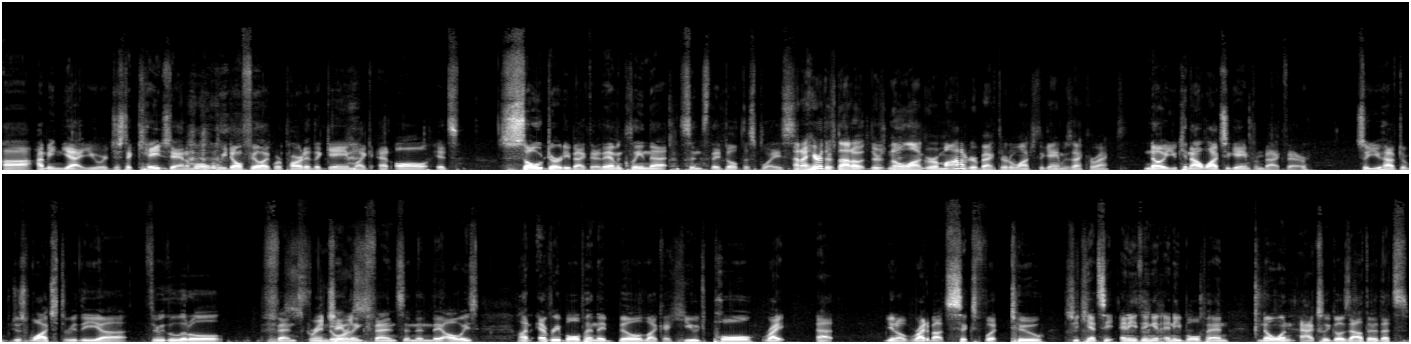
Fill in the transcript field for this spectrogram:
Uh, I mean, yeah, you were just a caged animal. we don't feel like we're part of the game, like at all. It's so dirty back there. They haven't cleaned that since they built this place. And I hear there's not a there's no longer a monitor back there to watch the game. Is that correct? No, you cannot watch the game from back there. So you have to just watch through the uh, through the little fence, Screen chain doors. link fence, and then they always on every bullpen they build like a huge pole right at you know right about six foot two, so you can't see anything in any bullpen. No one actually goes out there. That's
